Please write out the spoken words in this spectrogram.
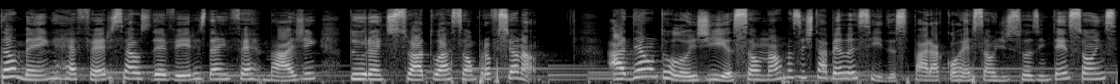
Também refere-se aos deveres da enfermagem durante sua atuação profissional. A deontologia são normas estabelecidas para a correção de suas intenções,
